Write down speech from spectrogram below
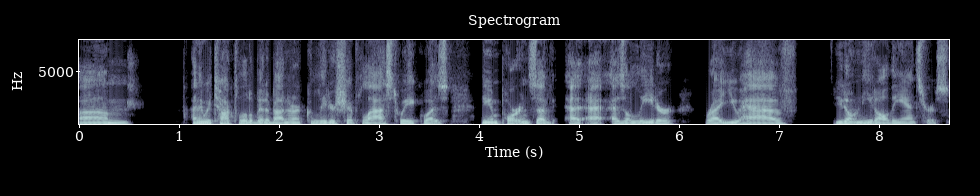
Um, I think we talked a little bit about in our leadership last week was the importance of a, a, as a leader, right? You have you don't need all the answers.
